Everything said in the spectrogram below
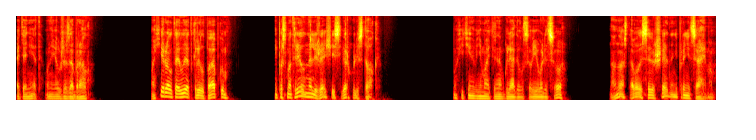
Хотя нет, он ее уже забрал. Махир Алтайлы открыл папку и посмотрел на лежащий сверху листок. Мухитин внимательно вглядывался в его лицо, но оно оставалось совершенно непроницаемым.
